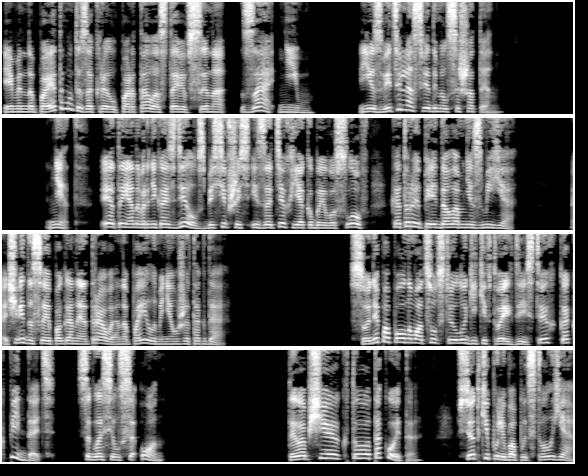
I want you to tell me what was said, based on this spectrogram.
«Именно поэтому ты закрыл портал, оставив сына за ним?» — язвительно осведомился Шатен. «Нет, это я наверняка сделал, взбесившись из-за тех якобы его слов, которые передала мне змея. Очевидно, своей поганой отравой она поила меня уже тогда. Судя по полному отсутствию логики в твоих действиях, как пить дать, согласился он. Ты вообще кто такой-то? Все-таки полюбопытствовал я.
